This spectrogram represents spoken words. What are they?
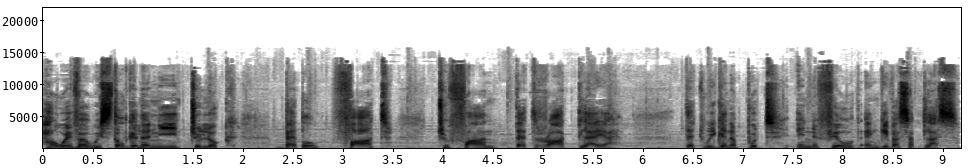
however we're still going to need to look battle fight to find that right player that we're going to put in the field and give us a plus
